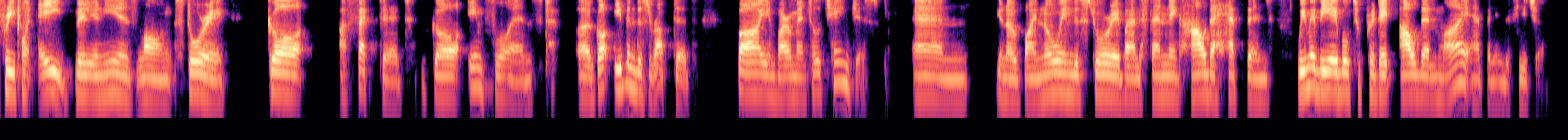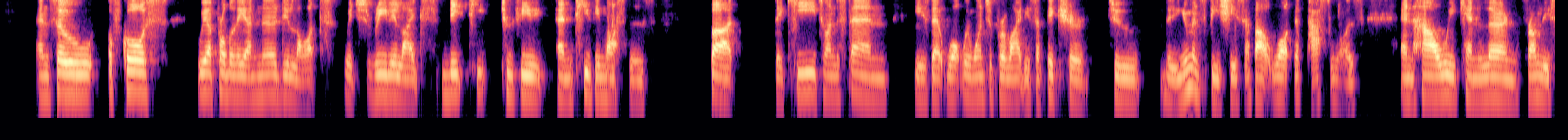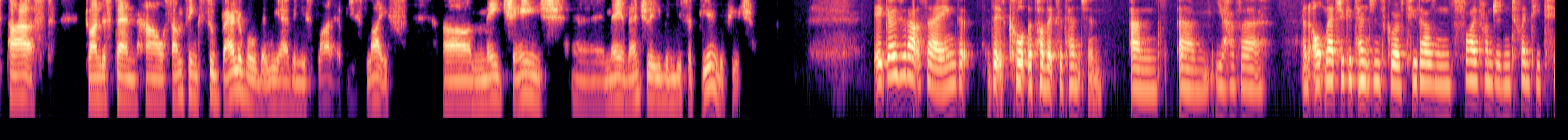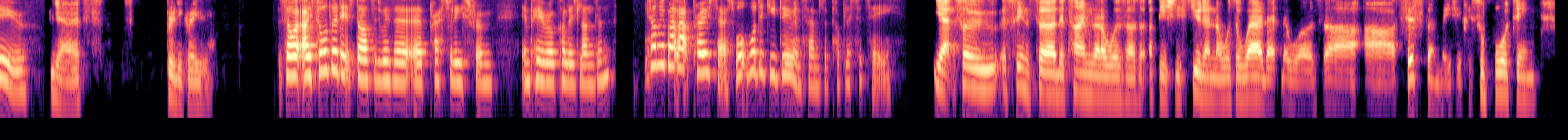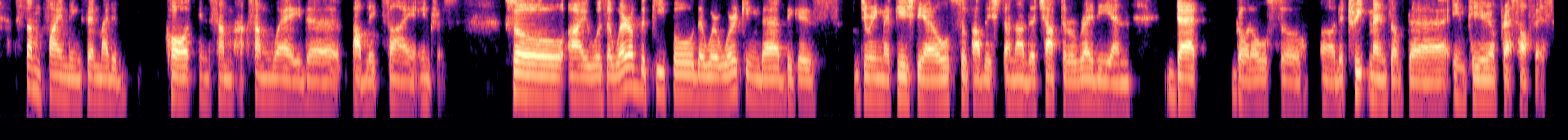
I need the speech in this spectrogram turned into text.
3.8 billion years long story got affected, got influenced, uh, got even disrupted by environmental changes. And you know, by knowing the story, by understanding how that happened, we may be able to predict how that might happen in the future. And so, of course, we are probably a nerdy lot which really likes big te- toothy and teethy monsters but the key to understand is that what we want to provide is a picture to the human species about what the past was and how we can learn from this past to understand how something so valuable that we have in this planet, which is life, uh, may change, may eventually even disappear in the future. It goes without saying that, that it's caught the public's attention, and um, you have a an altmetric attention score of 2,522. Yeah, it's, it's pretty crazy. So I saw that it started with a, a, press release from Imperial College London. Tell me about that process. What what did you do in terms of publicity? Yeah, so since uh, the time that I was as a PhD student, I was aware that there was uh, a system basically supporting some findings that might have caught in some some way the public eye interest. So I was aware of the people that were working there because during my PhD, I also published another chapter already, and that got also uh, the treatment of the Imperial Press Office.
